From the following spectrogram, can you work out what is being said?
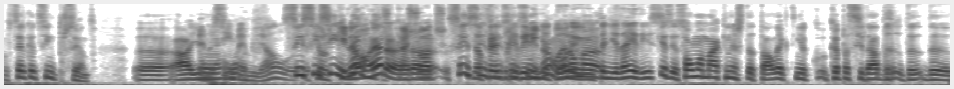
uh, cerca de 5%. Uh, há é um, assim, meio milhão? Sim, sim, sim. Não, era. era sim, sim, na frente sim, sim, toda, não, uma, eu tenho ideia disso. Quer dizer, só uma máquina estatal é que tinha capacidade de, de,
